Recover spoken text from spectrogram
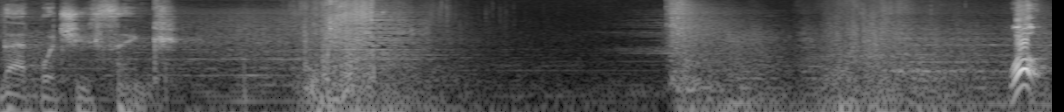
Is that what you think? Whoa!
